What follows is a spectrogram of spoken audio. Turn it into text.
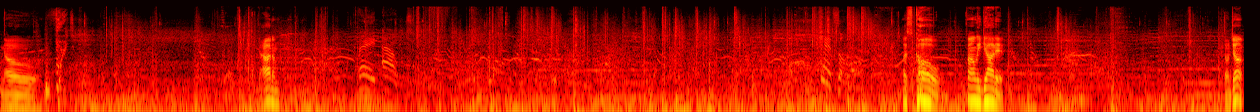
No. Got him. Fade out. Cancel. Let's go. Finally got it. Don't jump.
